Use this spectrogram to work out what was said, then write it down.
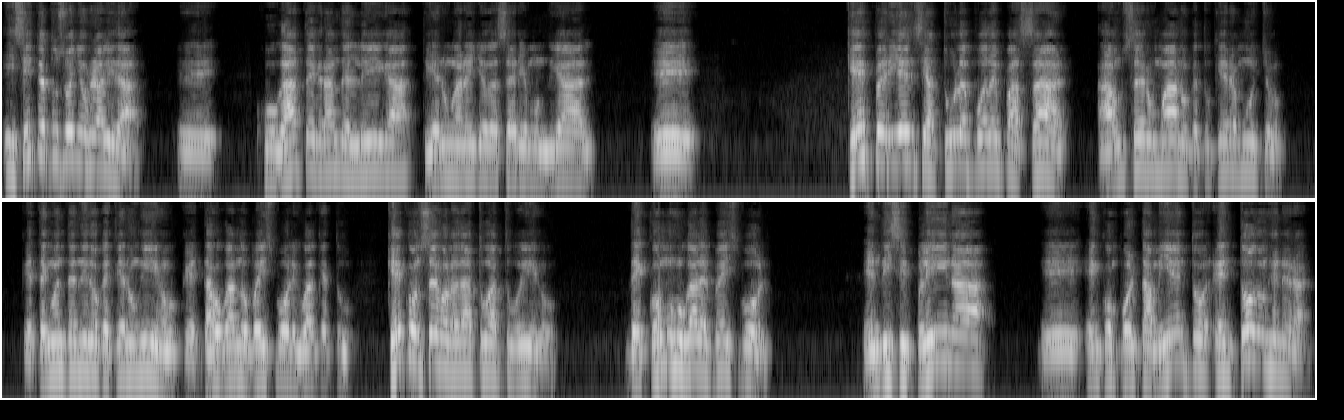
hiciste tu sueño realidad. Eh, jugaste Grandes Ligas, tiene un anillo de serie mundial. Eh, ¿Qué experiencia tú le puedes pasar a un ser humano que tú quieres mucho, que tengo entendido que tiene un hijo, que está jugando béisbol igual que tú? ¿Qué consejo le das tú a tu hijo de cómo jugar el béisbol? En disciplina, eh, en comportamiento, en todo en general.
